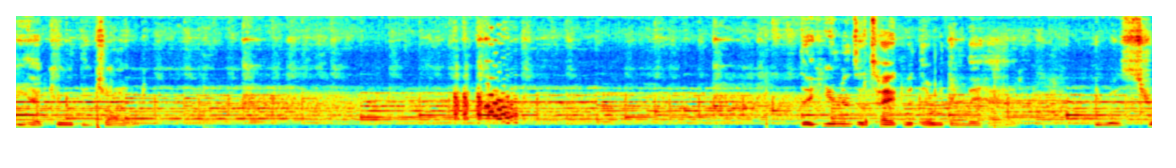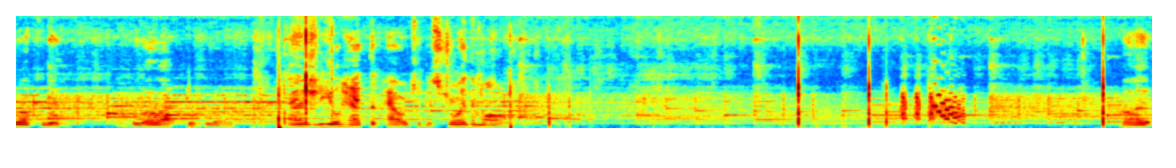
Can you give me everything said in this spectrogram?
he had killed the child. The humans attacked with everything they had. He was struck with blow after blow. Asriel had the power to destroy them all. But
